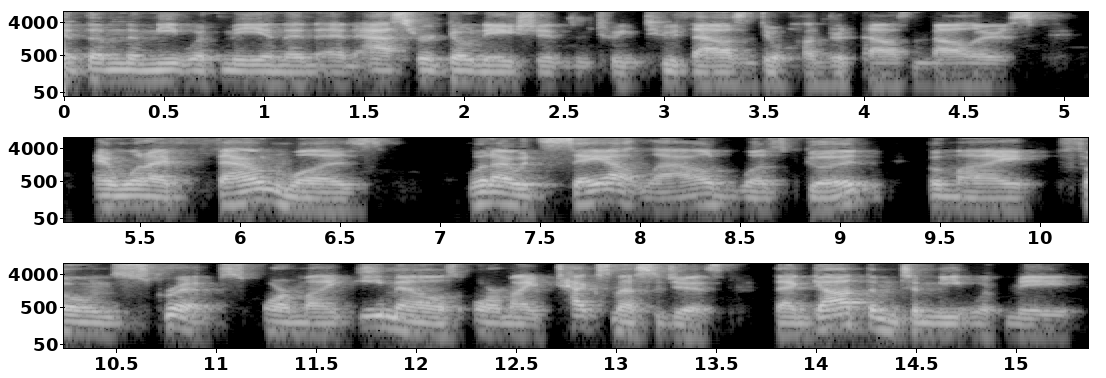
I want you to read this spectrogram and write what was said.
get them to meet with me and then and ask for donations between two thousand to a hundred thousand dollars. And what I found was what I would say out loud was good, but my phone scripts or my emails or my text messages that got them to meet with me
